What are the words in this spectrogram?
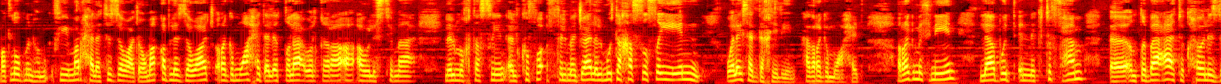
مطلوب منهم في مرحلة الزواج أو ما قبل الزواج رقم واحد الاطلاع والقراءة أو الاستماع للمختصين الكفء في المجال المتخصصين وليس الدخيلين هذا رقم واحد. رقم اثنين لابد أنك تفهم آه، انطباعاتك حول الزواج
